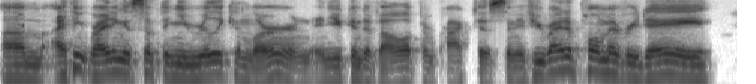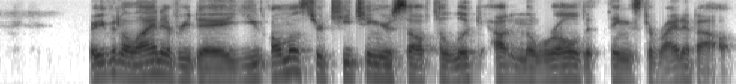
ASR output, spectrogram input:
Um, I think writing is something you really can learn and you can develop and practice. And if you write a poem every day, or even a line every day, you almost are teaching yourself to look out in the world at things to write about,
